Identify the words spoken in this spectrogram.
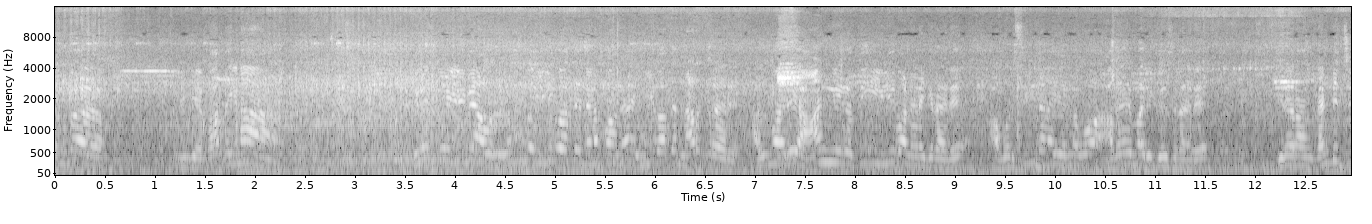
ரொம்ப நீங்கள் பார்த்தீங்கன்னா திருக்கோயிலுமே அவர் ரொம்ப இழிவாக நினைப்பாங்க. இழிவாக நடக்கிறாரு. அது மாதிரி ஆன்மீகத்தையும் இழிவாக நினைக்கிறாரு. அவர் சிந்தனை என்னவோ அதே மாதிரி பேசுகிறாரு இதை நாங்கள் கண்டித்து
